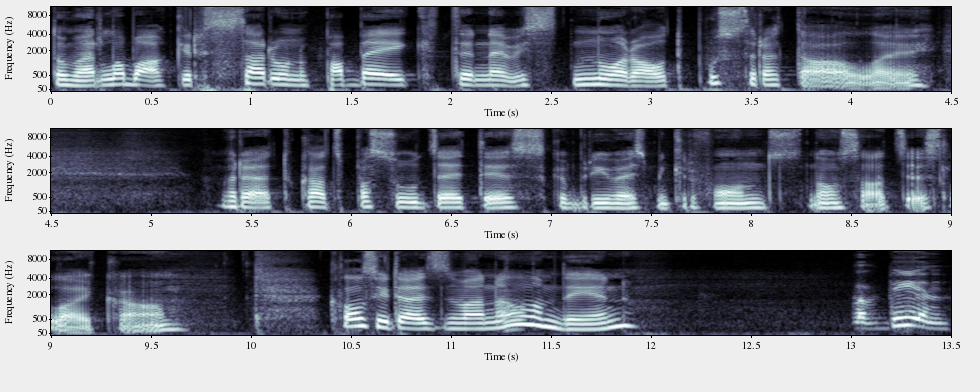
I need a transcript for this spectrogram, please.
Tomēr labāk ir sarunu pabeigt, nevis noraut pusratā, lai varētu kāds pasūdzēties, ka brīvais mikrofons nav sācies laikā. Klausītājs zvana, labdien! Labdien!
